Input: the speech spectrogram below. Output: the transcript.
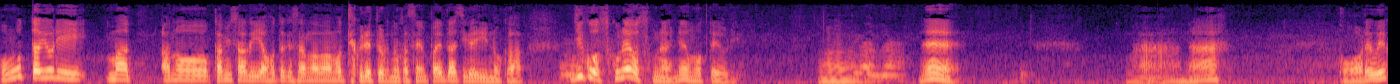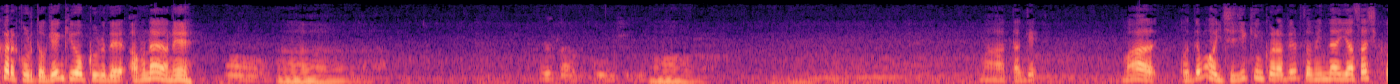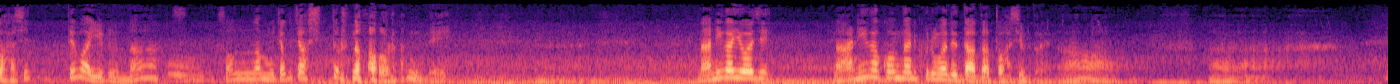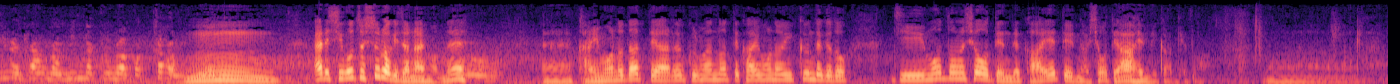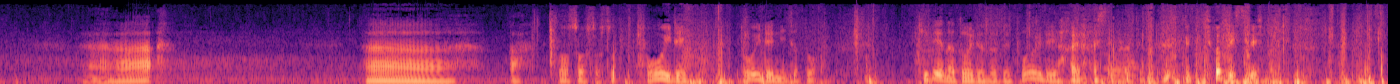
思ったよりまああの神様や仏さんが守ってくれてるのか先輩たちがいいのか、うん、事故少ないは少ないね思ったより、うん、ねえ。まあな。これ上から来ると元気よく来るで危ないよね。うん。うん。またげ、まあ、でも一時期に比べるとみんな優しく走ってはいるな。うんそんなむちゃくちゃ走ってるのは おらんね。うん何が用事何がこんなに車でダーダーと走るだよな。うん。あれ仕事しとるわけじゃないもんね。うんえー買い物だってあれ車に乗って買い物行くんだけど地元の商店で買えっていうのは商店ああへんでいかんけど。あああああそうそうそうそう。トイレトイレにちょっと綺麗なトイレだってトイレ入らせてもらって。ちょっと失礼します。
